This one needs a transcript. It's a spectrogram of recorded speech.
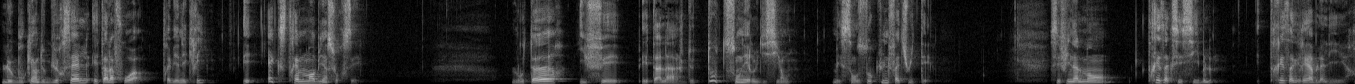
Le bouquin de Gursel est à la fois très bien écrit et extrêmement bien sourcé. L'auteur y fait étalage de toute son érudition, mais sans aucune fatuité. C'est finalement très accessible et très agréable à lire,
